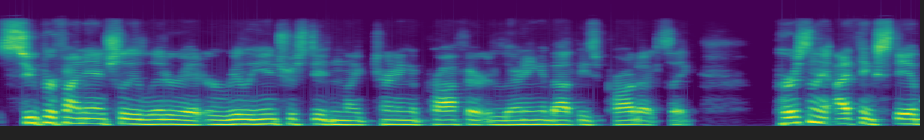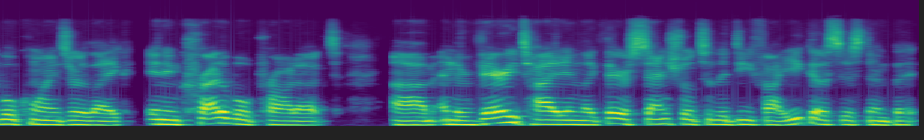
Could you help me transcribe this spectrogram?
super financially literate or really interested in like turning a profit or learning about these products. Like personally i think stable coins are like an incredible product um, and they're very tied in like they're essential to the defi ecosystem but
